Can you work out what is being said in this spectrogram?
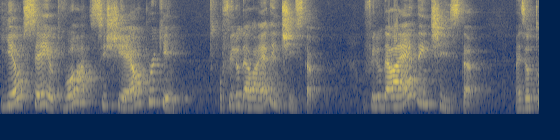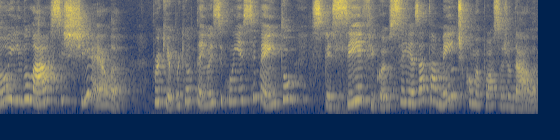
E eu sei, eu vou lá assistir ela porque o filho dela é dentista. O filho dela é dentista. Mas eu tô indo lá assistir ela. Por quê? Porque eu tenho esse conhecimento específico, eu sei exatamente como eu posso ajudá-la.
